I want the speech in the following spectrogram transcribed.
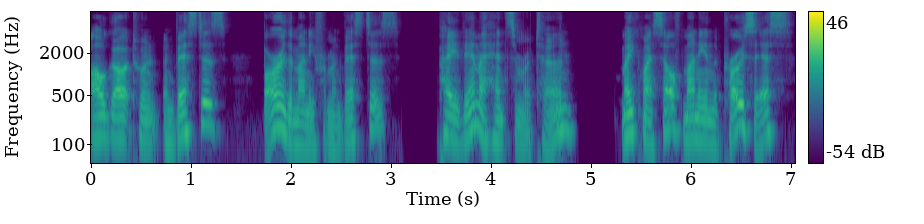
I'll go out to investors, borrow the money from investors, pay them a handsome return, make myself money in the process,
